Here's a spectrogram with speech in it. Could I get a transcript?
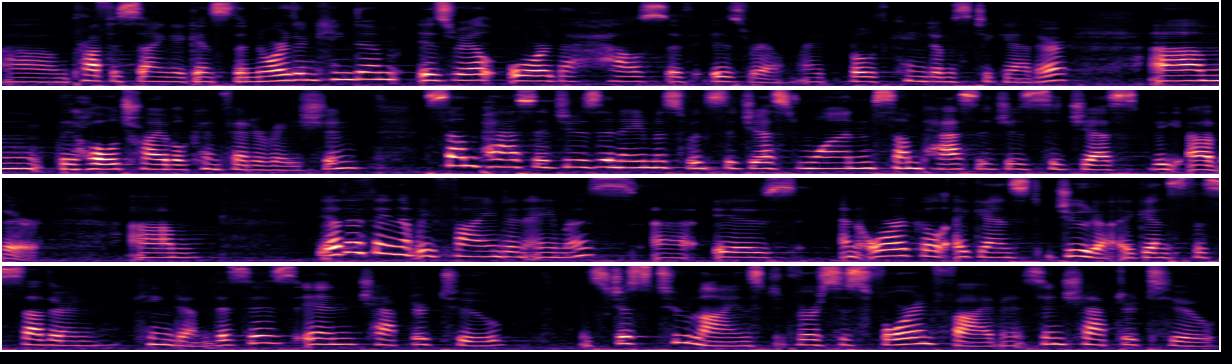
um, prophesying against the northern kingdom, Israel, or the house of Israel, right? Both kingdoms together, um, the whole tribal confederation. Some passages in Amos would suggest one, some passages suggest the other. Um, the other thing that we find in Amos uh, is an oracle against Judah, against the southern kingdom. This is in chapter 2. It's just two lines, verses 4 and 5, and it's in chapter 2.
